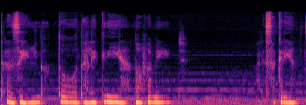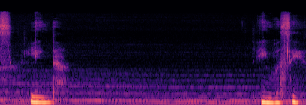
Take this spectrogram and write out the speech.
trazendo toda a alegria novamente para essa criança linda. Em você.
